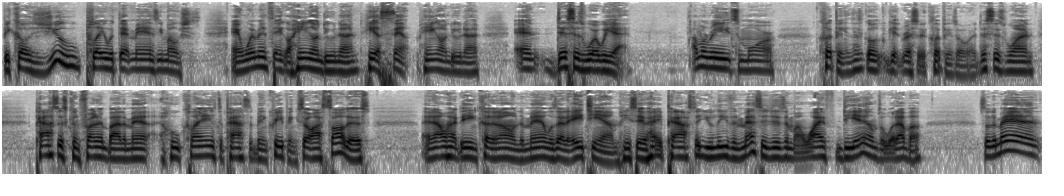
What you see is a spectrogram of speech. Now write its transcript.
because you play with that man's emotions. And women think, oh, he ain't gonna do nothing. He a simp. He ain't gonna do nothing. And this is where we at. I'm gonna read some more clippings. Let's go get the rest of the clippings over. This is one. Pastor's confronted by the man who claims the pastor been creeping. So I saw this, and I don't have to even cut it on. The man was at an ATM. He said, "Hey, pastor, you leaving messages in my wife DMs or whatever." So the man,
